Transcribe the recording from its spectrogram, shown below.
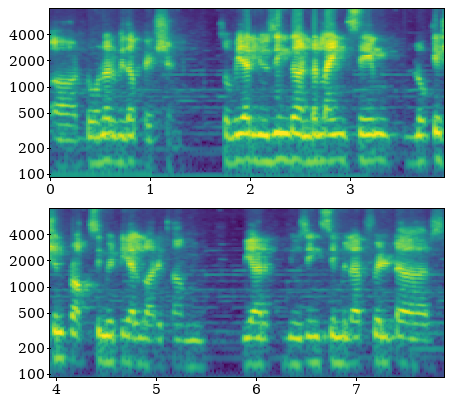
a donor with a patient so we are using the underlying same location proximity algorithm. We are using similar filters,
